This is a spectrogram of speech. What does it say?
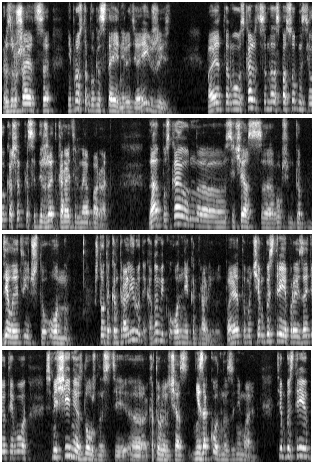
разрушается не просто благосостояние людей, а их жизнь. Поэтому скажется на способности Лукашенко содержать карательный аппарат. Да, пускай он э, сейчас, э, в общем-то, делает вид, что он что-то контролирует, экономику он не контролирует. Поэтому чем быстрее произойдет его смещение с должности, э, которую сейчас незаконно занимает, тем быстрее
